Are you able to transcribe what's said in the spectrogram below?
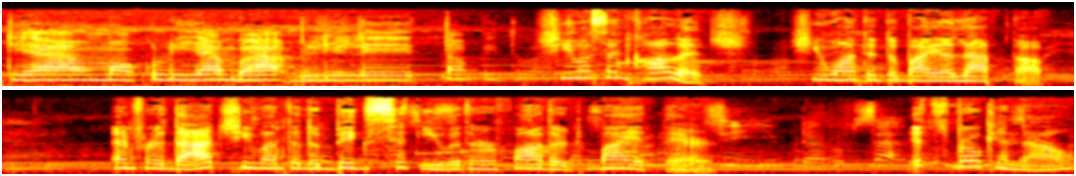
Dia mau kuliah mbak beli laptop itu. She was in college. She wanted to buy a laptop. And for that, she went to the big city with her father to buy it there. It's broken now,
